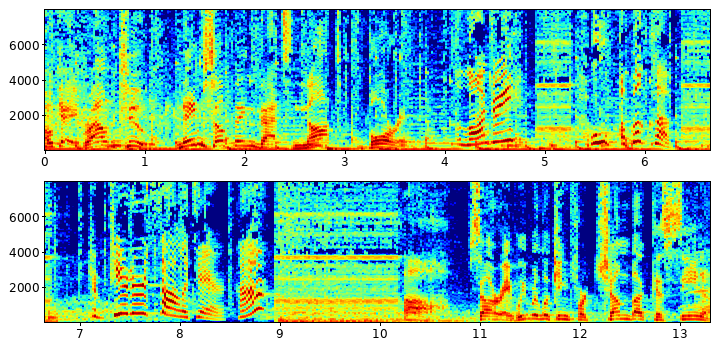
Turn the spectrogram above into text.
Okay, round two. Name something that's not boring. A laundry? Ooh, a book club. Computer solitaire, huh? Sorry, we were looking for Chumba Casino.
